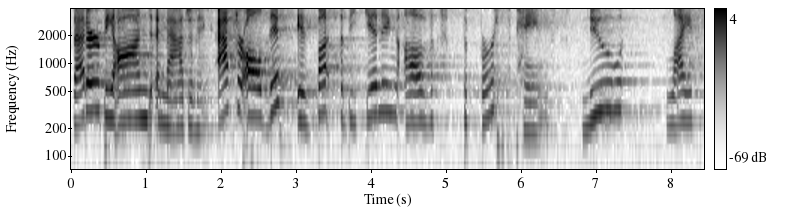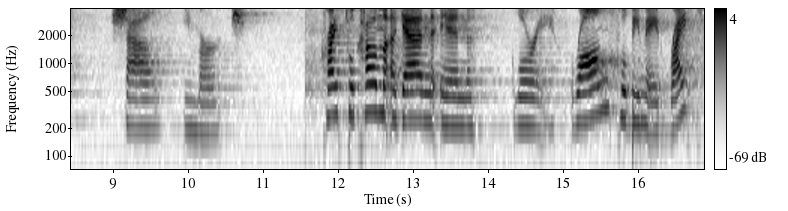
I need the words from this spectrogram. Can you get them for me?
Better beyond imagining. After all, this is but the beginning of the birth pains. New life shall emerge. Christ will come again in glory. Wrongs will be made right.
